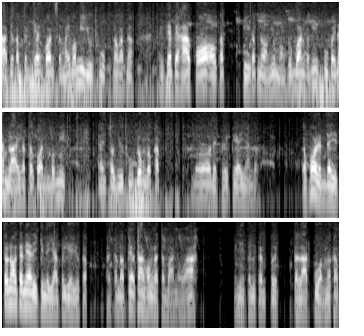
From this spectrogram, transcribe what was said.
ลาบเกี่ยวกับตั้งแต่ก่อนสมัยบ่ามี YouTube เนาะครับเนาะตั้งแต่ไปหาขอเอากับพี่กับน้องอยู่หมองทุกวันก็มีผู้ไปน้ำหลายครับแต่ก่อนบ่มีไอ้ช่อง YouTube ลงดอกครับบ่ได้เผยแพร่อิหยังก็ก็พ่อได้ต้นนอแต่แน่ได้กินได้อยากไปเรื่อยอยู่ครับอ่าสำหรับแนวทางของรัฐบาลเอาว่าอันนี้เพิ่นก็เปิด ตลาดกวงนะครับ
